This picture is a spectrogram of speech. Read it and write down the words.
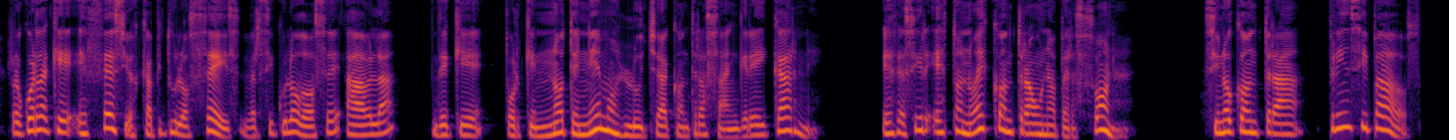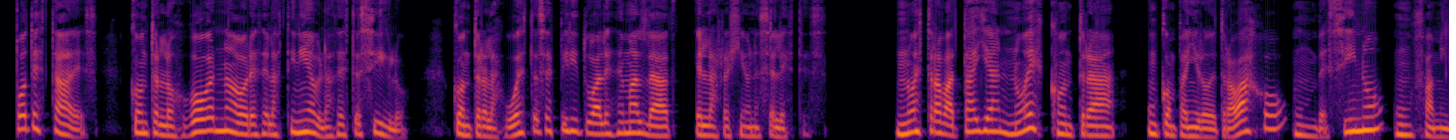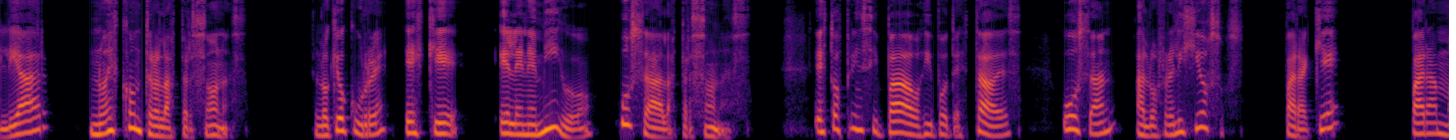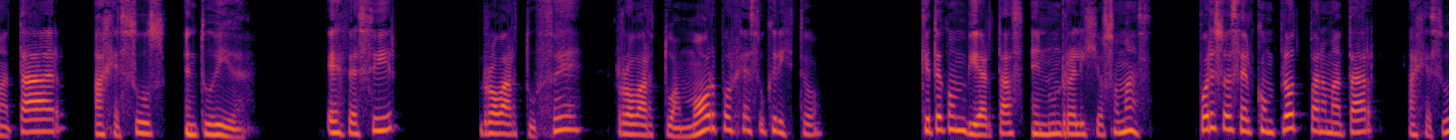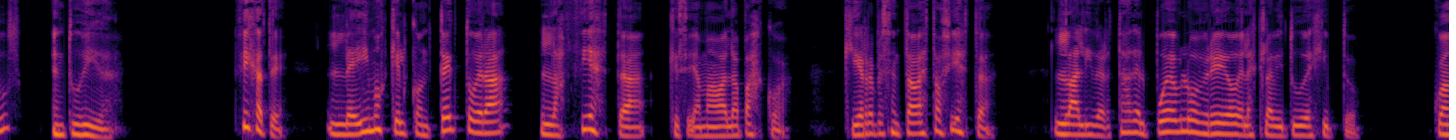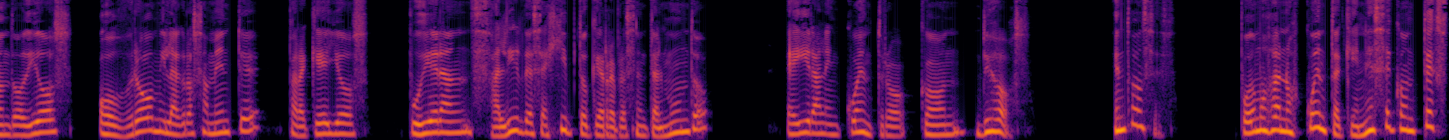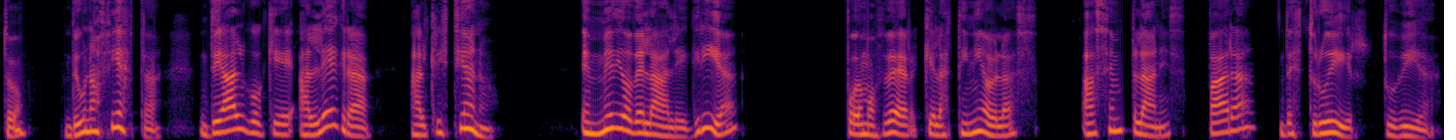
Recuerda que Efesios capítulo 6, versículo 12 habla de que porque no tenemos lucha contra sangre y carne. Es decir, esto no es contra una persona, sino contra principados, potestades, contra los gobernadores de las tinieblas de este siglo, contra las huestes espirituales de maldad en las regiones celestes. Nuestra batalla no es contra un compañero de trabajo, un vecino, un familiar, no es contra las personas. Lo que ocurre es que el enemigo usa a las personas. Estos principados y potestades usan a los religiosos. ¿Para qué? Para matar a Jesús en tu vida. Es decir, robar tu fe, robar tu amor por Jesucristo, que te conviertas en un religioso más. Por eso es el complot para matar a Jesús en tu vida. Fíjate, leímos que el contexto era la fiesta que se llamaba la Pascua. ¿Qué representaba esta fiesta? La libertad del pueblo hebreo de la esclavitud de Egipto. Cuando Dios obró milagrosamente para que ellos pudieran salir de ese Egipto que representa el mundo e ir al encuentro con Dios. Entonces, podemos darnos cuenta que en ese contexto de una fiesta, de algo que alegra al cristiano, en medio de la alegría, podemos ver que las tinieblas hacen planes para destruir tu vida,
